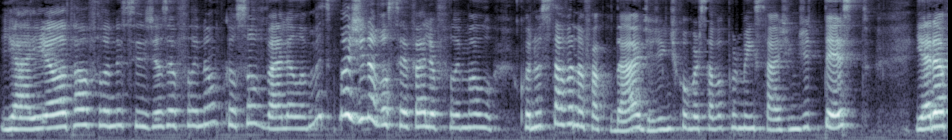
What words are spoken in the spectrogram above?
E aí ela tava falando esses dias, eu falei, não, porque eu sou velha. Ela, mas imagina você velha. Eu falei, Malu, quando eu estava na faculdade, a gente conversava por mensagem de texto. E era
